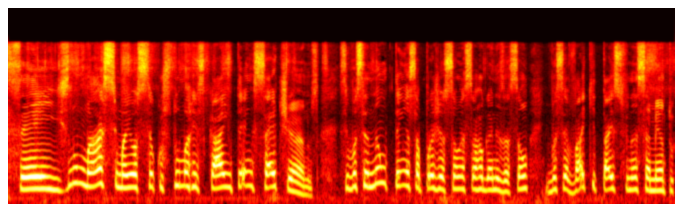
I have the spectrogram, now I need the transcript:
seis, no máximo aí você costuma arriscar em, em sete anos. Se você não tem essa projeção, essa organização, e você vai quitar esse financiamento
